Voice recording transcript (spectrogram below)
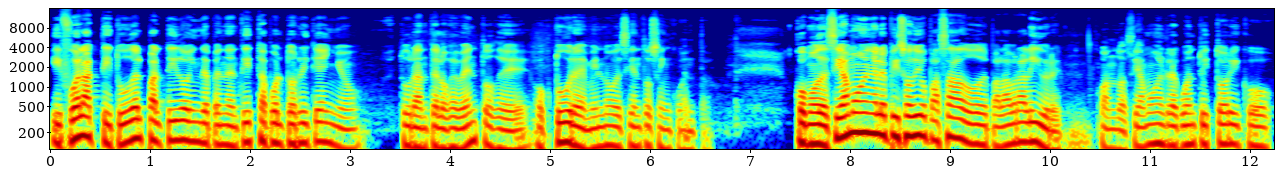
y fue la actitud del Partido Independentista puertorriqueño durante los eventos de octubre de 1950. Como decíamos en el episodio pasado de Palabra Libre, cuando hacíamos el recuento histórico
